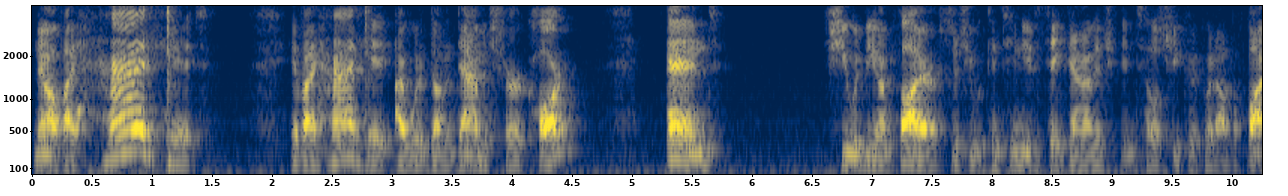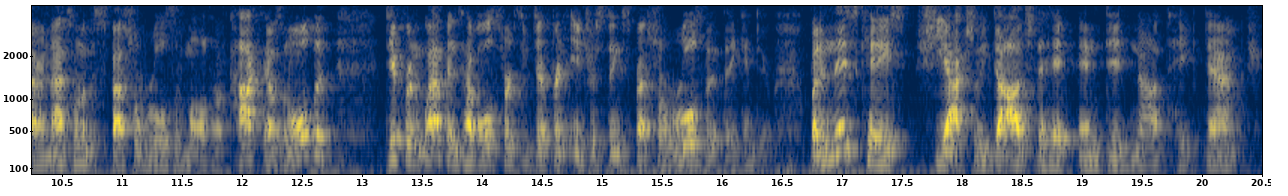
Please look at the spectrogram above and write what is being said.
Now, if I had hit, if I had hit, I would have done a damage to her car, and she would be on fire, so she would continue to take damage until she could put out the fire. And that's one of the special rules of Molotov cocktails. And all the different weapons have all sorts of different interesting special rules that they can do. But in this case, she actually dodged the hit and did not take damage.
